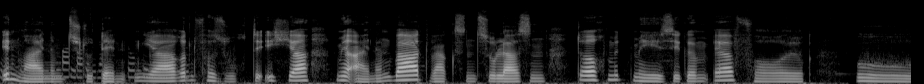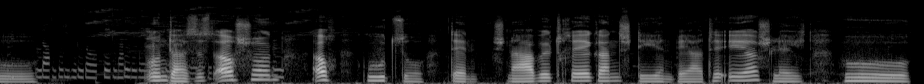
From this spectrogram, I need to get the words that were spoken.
In meinen Studentenjahren versuchte ich ja, mir einen Bart wachsen zu lassen, doch mit mäßigem Erfolg. Uh. Und das ist auch schon auch gut so, denn Schnabelträgern stehen Bärte eher schlecht. Uh.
